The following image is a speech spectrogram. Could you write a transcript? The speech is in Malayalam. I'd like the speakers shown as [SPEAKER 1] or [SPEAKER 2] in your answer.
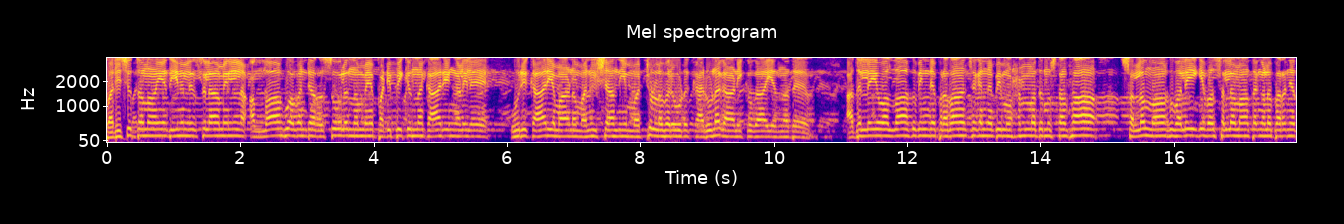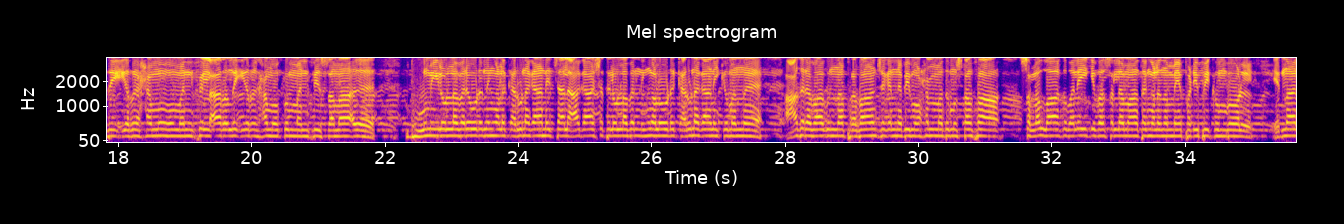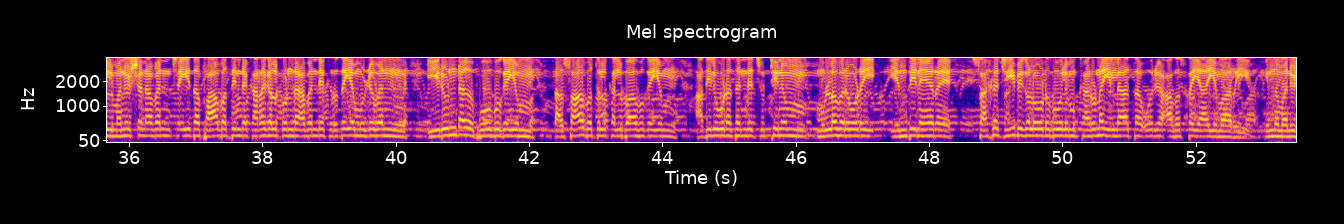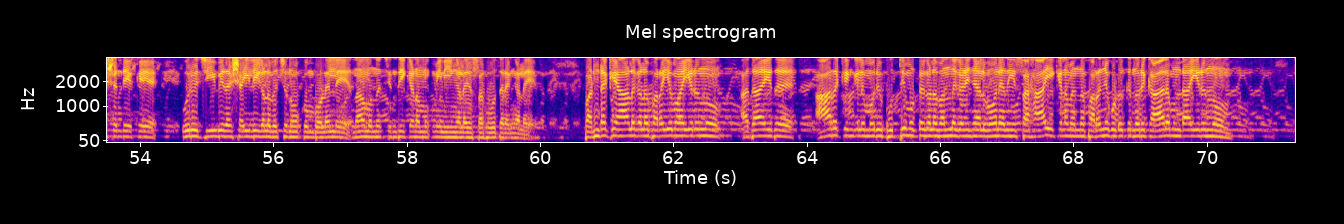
[SPEAKER 1] പരിശുദ്ധമായ ദീനുൽ ഇസ്ലാമിൽ അള്ളാഹു അവന്റെ റസൂൽ നമ്മെ പഠിപ്പിക്കുന്ന കാര്യങ്ങളിലെ ഒരു കാര്യമാണ് മനുഷ്യ നീ മറ്റുള്ളവരോട് കരുണ കാണിക്കുക എന്നത്. അതല്ലയോ അള്ളാഹുവിന്റെ പ്രവാചകൻ നബി മുഹമ്മദ് മുസ്തഫ സല്ലല്ലാഹു അലൈഹി വസല്ലമ തങ്ങൾ പറഞ്ഞത് ഇർഹമു മൻ ഫിൽ അർളി മൻ ഫി സമാ ഭൂമിയിലുള്ളവരോട് നിങ്ങൾ കരുണ കാണിച്ചാൽ ആകാശത്തിലുള്ളവൻ നിങ്ങളോട് കരുണ കാണിക്കുമെന്ന് ആദരവാകുന്ന പ്രവാചകൻ നബി മുഹമ്മദ് മുസ്തഫ സല്ലല്ലാഹു അലൈഹി വസല്ലമ തങ്ങൾ നമ്മെ പഠിപ്പിക്കുമ്പോൾ എന്നാൽ മനുഷ്യൻ അവൻ ചെയ്ത പാപത്തിന്റെ കറകൾ കൊണ്ട് അവന്റെ ഹൃദയം മുഴുവൻ ഇരുണ്ട പോവുകയും തസാപത്തിൽ കൽബാവുകയും അതിലൂടെ തന്റെ ചുറ്റിനും ഉള്ളവരോട് എന്തിനേറെ സഹജീവികളോട് പോലും കരുണയില്ലാത്ത ഒരു അവസ്ഥയായി മാറി. ഇന്ന് മനുഷ്യന്റെയൊക്കെ ഒരു ജീവിത ശൈലികൾ വെച്ച് നോക്കുമ്പോൾ അല്ലേ? നാം ഒന്ന് ചിന്തിക്കണം മിനിങ്ങളെ സഹോദരങ്ങളെ. പണ്ടൊക്കെ ആളുകൾ പറയുമായിരുന്നു അതായത് ആർക്കെങ്കിലും ഒരു ബുദ്ധിമുട്ടുകൾ വന്നു കഴിഞ്ഞാൽ മോനെ നീ സഹായിക്കണമെന്ന് പറഞ്ഞു കൊടുക്കുന്ന ഒരു കാലമുണ്ടായിരുന്നു.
